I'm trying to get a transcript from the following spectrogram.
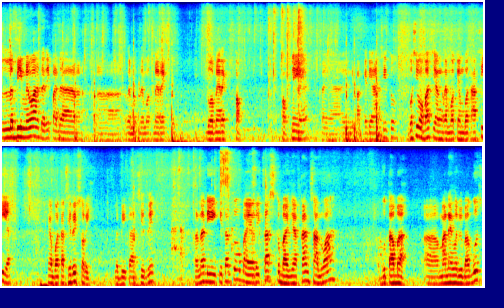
lebih mewah daripada uh, remote-remote merek dua merek top topnya ya kayak yang dipakai di RC itu gue sih mau bahas yang remote yang buat RC ya. Yang buat RC drift sorry. Lebih ke RC drift karena di kita tuh mayoritas kebanyakan Sanwa Futaba Uh, mana yang lebih bagus?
